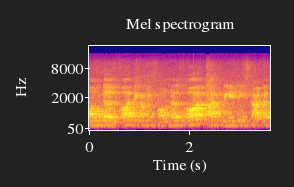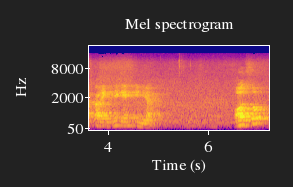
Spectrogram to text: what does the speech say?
founders or becoming founders or are creating startups currently in India. Also,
